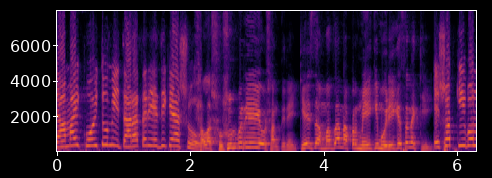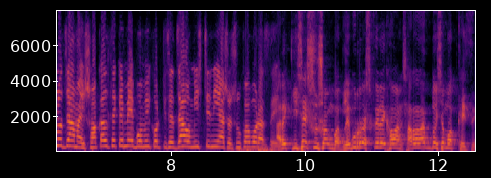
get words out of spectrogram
জামাই কই তুমি? তাড়াতাড়ি এদিকে আসো। শালা শ্বশুর বেরিয়েও শান্তি নেই। কে জাম্মা জান? আপনার মেয়ে কি মরে গেছে নাকি? এসব কি বলো জামাই? সকাল থেকে মেয়ে বমি করতেছে। যাও মিষ্টি নিয়ে আসো সুখবর আছে। আরে কিসের সুসংবাদ? লেবুর রস করে খাওয়ান সারা রাত বসে মদ খাইছে।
